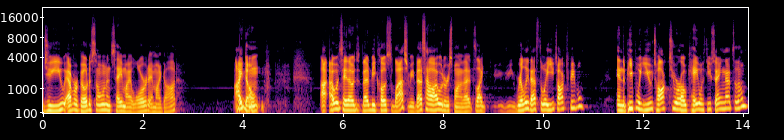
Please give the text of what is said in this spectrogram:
Do you ever go to someone and say, My Lord and my God? I don't. I, would say that would, that'd be close to blasphemy. That's how I would respond to that. It's like, really? That's the way you talk to people? And the people you talk to are okay with you saying that to them?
